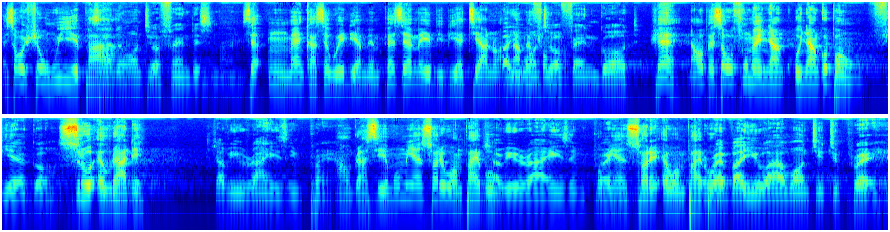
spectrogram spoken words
ɛsɛ wohwɛ wo ho yie paa don't want to offend this man. sɛ mɛnka sɛ wei deɛ mempɛ sɛ mɛyɛ biribi atia no But you anaa want mɛfom to no offend God? hwɛ na wopɛ sɛ wofom Onyank- onyankopɔn Fear God. suro awurade Shall we rise in prayer? ahobraseɛ mom yɛnsɔre wɔ mpaebɔ Shall we rise in prayer? yɛnsɔre wɔ mpaebɔ mu Wherever you are, I want you to pray.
